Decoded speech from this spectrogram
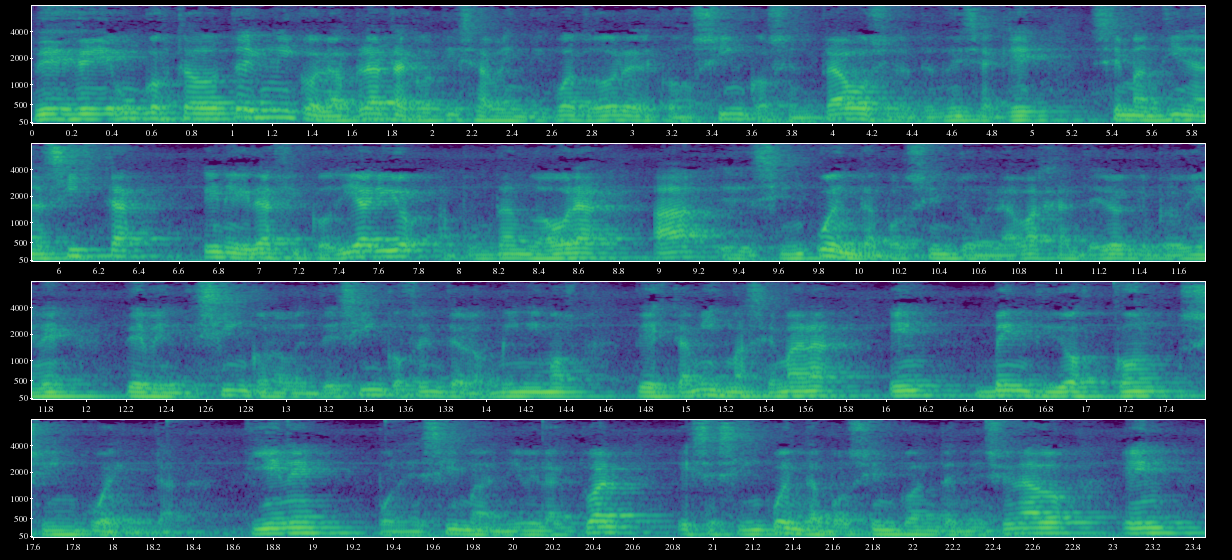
Desde un costado técnico, la plata cotiza 24 dólares con 5 centavos, una tendencia que se mantiene alcista en el gráfico diario, apuntando ahora a el 50% de la baja anterior que proviene de 25.95 frente a los mínimos de esta misma semana en 22.50. Tiene por encima del nivel actual ese 50% antes mencionado en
